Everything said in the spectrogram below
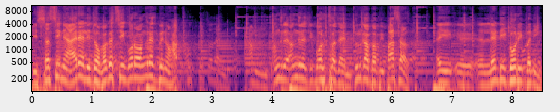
એ શશીને હારે લીધો, ભગતસિંહ ગોરો અંગ્રેજ બન્યો. હાથ ફૂંકતો જાય અંગ્રેજી બોલતો જાય ને. દુર્ગા ભાભી પાછળ એ લેડી ગોરી બની.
